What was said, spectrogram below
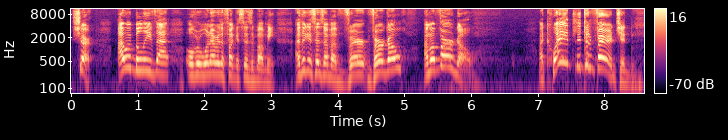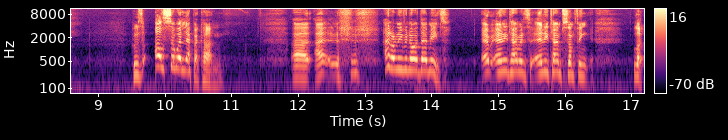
Sure. I would believe that over whatever the fuck it says about me. I think it says I'm a Vir- Virgo. I'm a Virgo. A quiet little virgin who's also a leprechaun. Uh, I, I don't even know what that means. Every, anytime it's anytime something, look,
